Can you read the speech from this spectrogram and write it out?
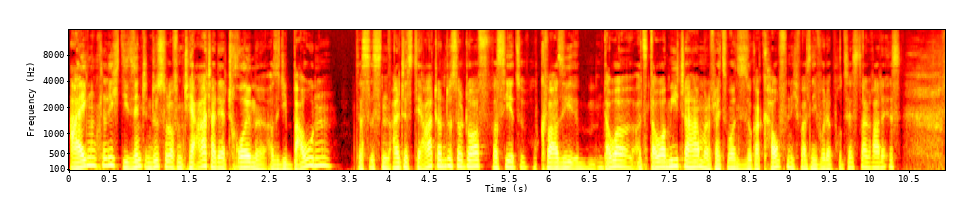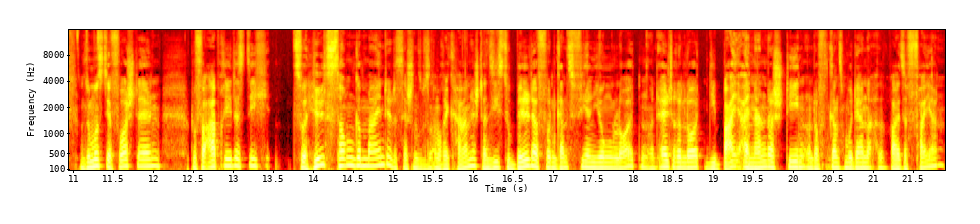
Eigentlich, die sind in Düsseldorf ein Theater der Träume. Also die bauen, das ist ein altes Theater in Düsseldorf, was sie jetzt quasi Dauer, als Dauermiete haben oder vielleicht wollen sie sogar kaufen. Ich weiß nicht, wo der Prozess da gerade ist. Und du musst dir vorstellen, du verabredest dich zur Hillsong-Gemeinde, das ist ja schon so ein bisschen amerikanisch, dann siehst du Bilder von ganz vielen jungen Leuten und älteren Leuten, die beieinander stehen und auf ganz moderne Weise feiern.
